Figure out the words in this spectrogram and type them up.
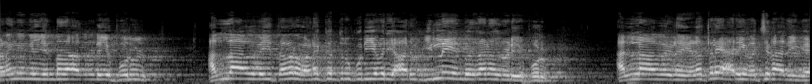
வணங்குங்கள் என்பதா அதனுடைய பொருள். அல்லாஹுவை தவிர வணக்கத்திற்குரியவர் யாரும் இல்லை என்பதுதான் அதனுடைய பொருள். அல்லாஹுடைய இடத்துல யாரையும் வச்சிடாதீங்க.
